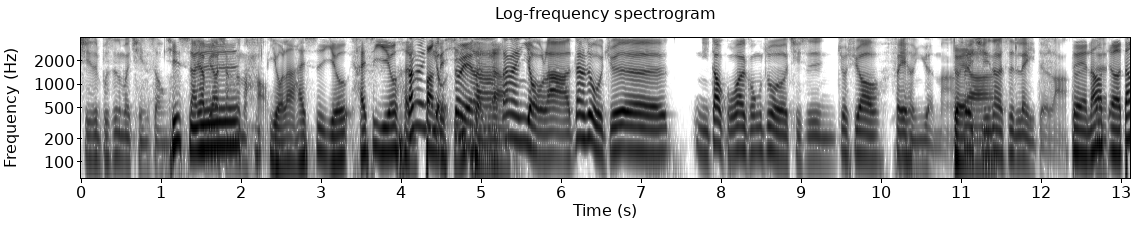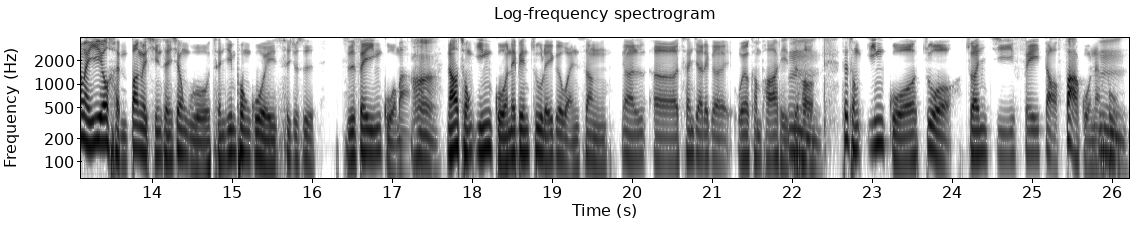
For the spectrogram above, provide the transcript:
其实不是那么轻松，其实大家不要想那么好。有啦，还是有，还是也有很棒的行程啦。当然有啦，但是我觉得你到国外工作，其实就需要飞很远嘛，对啊，所以其实那是累的啦。对，然后对呃，当然也有很棒的行程，像我曾经碰过一次，就是直飞英国嘛，嗯，然后从英国那边住了一个晚上，呃呃，参加了一个 welcome party 之后，嗯、再从英国坐专机飞到法国南部。嗯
